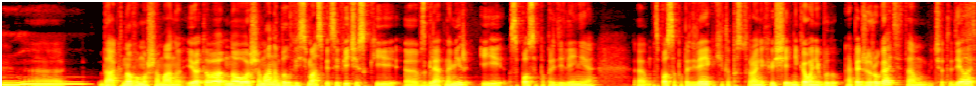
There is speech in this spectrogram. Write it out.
Mm. Да, к новому шаману. И у этого нового шамана был весьма специфический э, взгляд на мир и способ определения способ определения каких-то посторонних вещей. Никого не буду, опять же, ругать, там что-то делать.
